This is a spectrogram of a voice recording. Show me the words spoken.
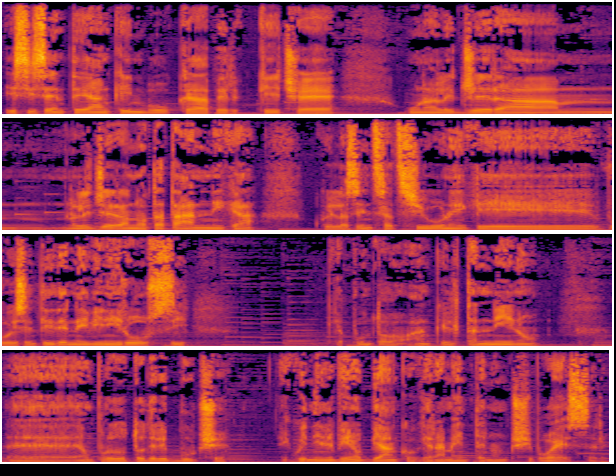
e si sente anche in bocca perché c'è una leggera, una leggera nota tannica, quella sensazione che voi sentite nei vini rossi, che appunto anche il tannino eh, è un prodotto delle bucce e quindi nel vino bianco chiaramente non ci può essere.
